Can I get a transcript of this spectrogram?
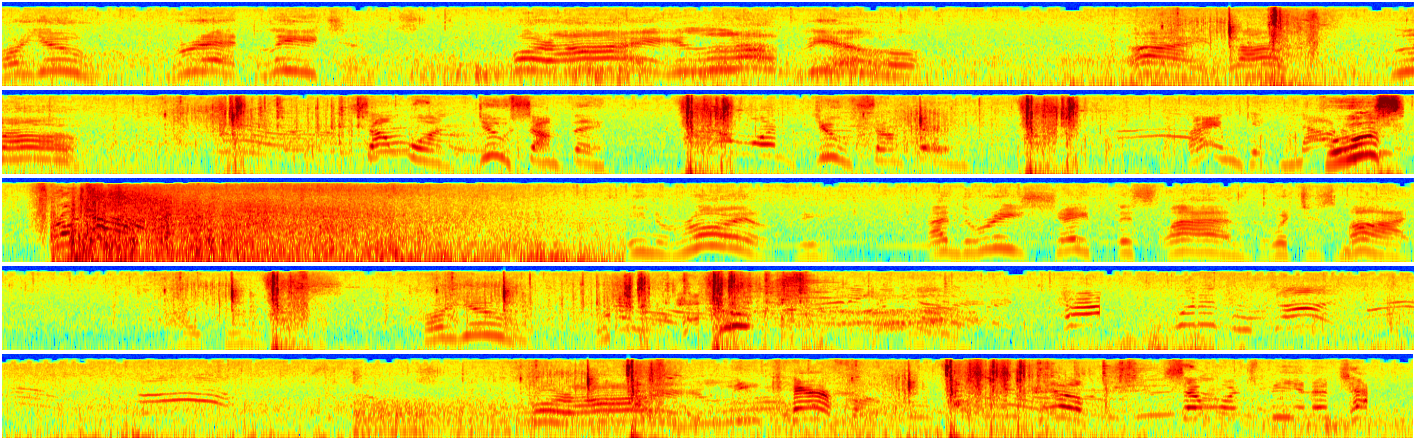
For you, Red Legions. For I love you. I love, love. Someone do something! Someone do something! I'm getting out. Bruce? in royalty and reshape this land which is mine. I do this for you. Attack!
